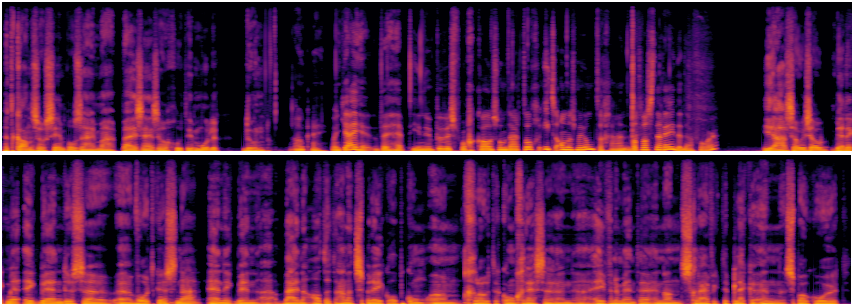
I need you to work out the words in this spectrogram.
het kan zo simpel zijn, maar wij zijn zo goed in moeilijk doen. Oké, want jij hebt hier nu bewust voor gekozen om daar toch iets anders mee om te gaan. Wat was de reden daarvoor? Ja, sowieso ben ik, me, ik ben dus uh, woordkunstenaar. En ik ben uh, bijna altijd aan het spreken op um, grote congressen en evenementen. En dan schrijf ik ter plekke een spoken word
